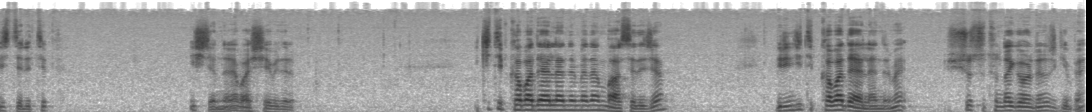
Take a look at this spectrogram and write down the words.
listeletip işlemlere başlayabilirim. İki tip kaba değerlendirmeden bahsedeceğim. Birinci tip kaba değerlendirme şu sütunda gördüğünüz gibi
